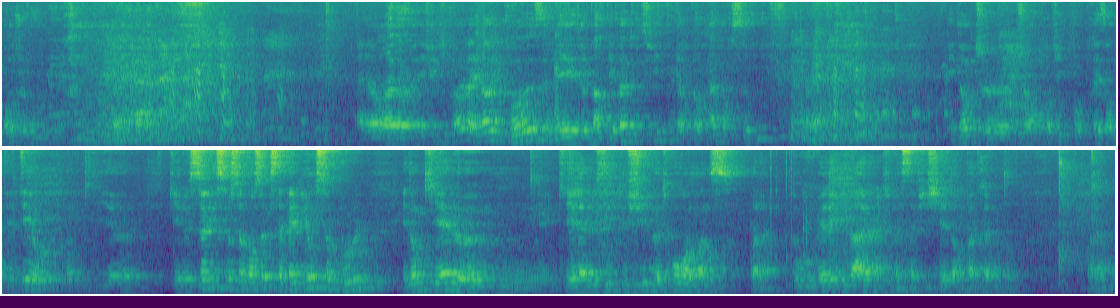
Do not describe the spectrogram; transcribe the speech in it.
Bonjour. Alors, euh, effectivement, il va y avoir une pause, mais ne partez pas tout de suite, il y a encore un morceau. Et donc, j'en profite pour présenter Théo, euh, qui, est le soliste sur ce morceau qui s'appelle You're So et donc qui est, le, qui est la musique du film True Romance. Voilà. Donc, vous verrez l'image qui va s'afficher dans pas très longtemps. Voilà.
